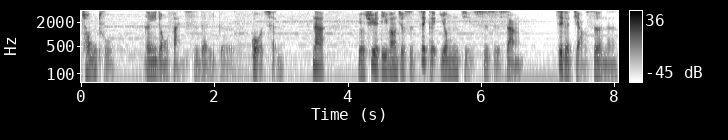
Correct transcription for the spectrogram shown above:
冲突，跟一种反思的一个过程。那有趣的地方就是这个雍姐，事实上这个角色呢，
